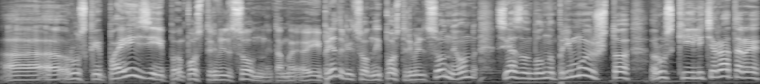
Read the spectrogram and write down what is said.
русской поэзии постреволюционной, там, и предреволюционной, и постреволюционной, он связан был напрямую, что русские литераторы,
